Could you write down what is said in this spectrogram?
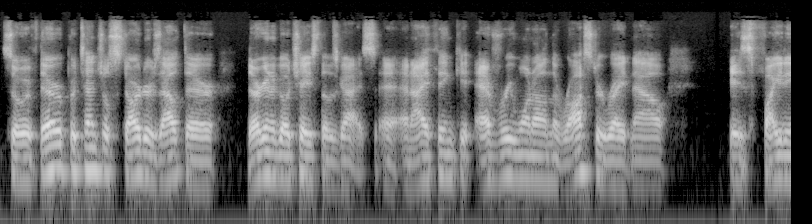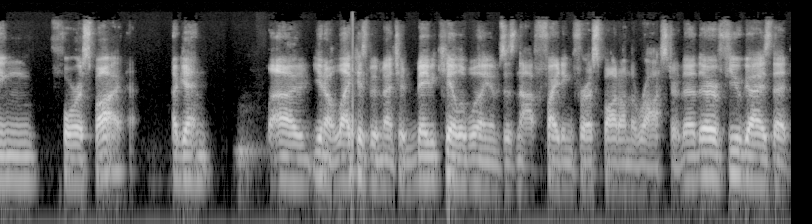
So if there are potential starters out there, they're going to go chase those guys. And I think everyone on the roster right now is fighting for a spot. Again, uh, you know, like has been mentioned, maybe Caleb Williams is not fighting for a spot on the roster. There, there are a few guys that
